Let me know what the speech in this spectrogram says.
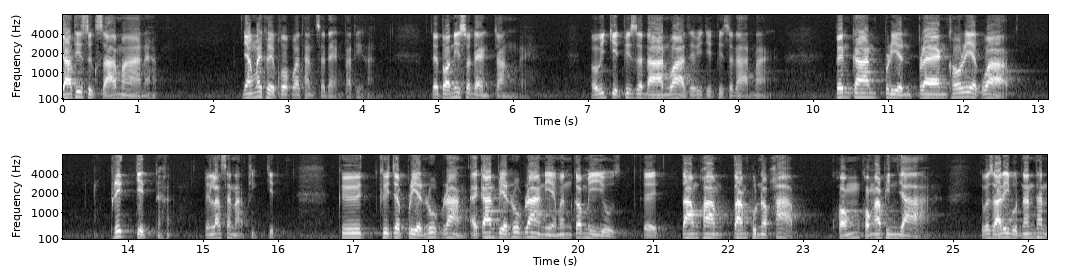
จากที่ศึกษามานะครับยังไม่เคยพบว่าท่านแสดงปาฏิหาริย์แต่ตอนนี้แสดงจังเลยวิจิตพิสดารว่าจะวิจิตพิสดารมาก เป็นการเปลี่ยนแปลงเขาเรียกว่าพลิกจิตนะฮะเป็นลักษณะพลิกจิต คือคือจะเปลี่ยนรูปร่างไอการเปลี่ยนรูปร่างเนี่ยมันก็มีอยู่ตามความตามคุณภาพของของอภิญญาคือภาษาลีบุตรนั้นท่าน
